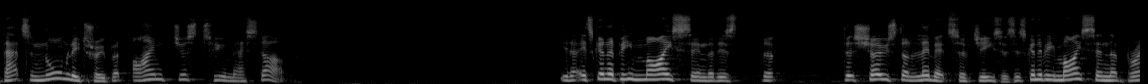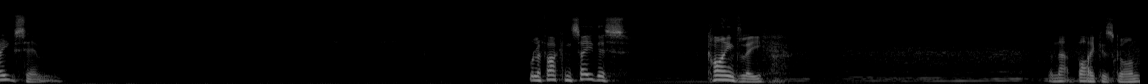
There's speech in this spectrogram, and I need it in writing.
that's normally true, but I'm just too messed up. You know, it's going to be my sin that is that that shows the limits of Jesus. It's going to be my sin that breaks him. Well, if I can say this kindly, and that bike has gone,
